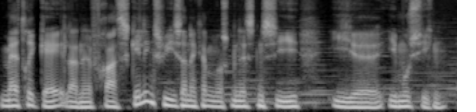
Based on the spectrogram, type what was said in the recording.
madrigalerne, fra skillingsviserne, kan man måske næsten sige, i, øh, i musikken.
